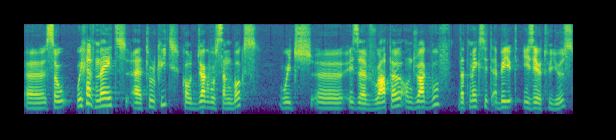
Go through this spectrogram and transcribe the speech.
Uh, so we have made a toolkit called DRAKVUF Sandbox, which uh, is a wrapper on DRAKVUF that makes it a bit easier to use.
